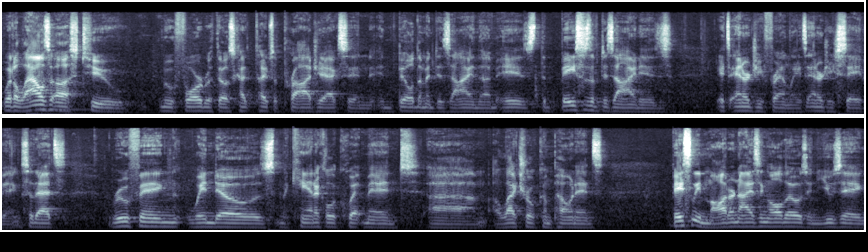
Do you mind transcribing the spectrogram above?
what allows us to move forward with those types of projects and, and build them and design them is the basis of design is it's energy friendly, it's energy saving. So that's roofing, windows, mechanical equipment, um, electrical components, basically modernizing all those and using,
